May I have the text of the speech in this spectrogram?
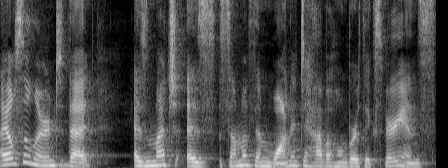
I also learned that as much as some of them wanted to have a home birth experience,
